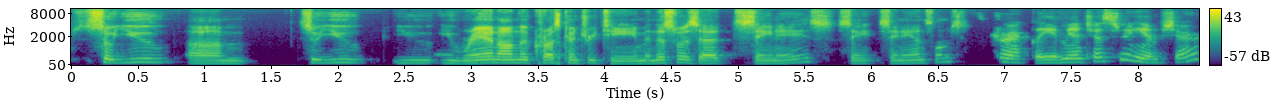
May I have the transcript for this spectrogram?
so you um, so you you you ran on the cross country team, and this was at St. A's, St. St. Anselm's. Correctly in Manchester, New Hampshire.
